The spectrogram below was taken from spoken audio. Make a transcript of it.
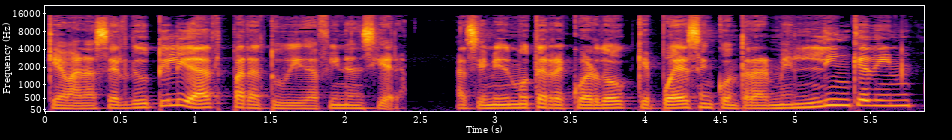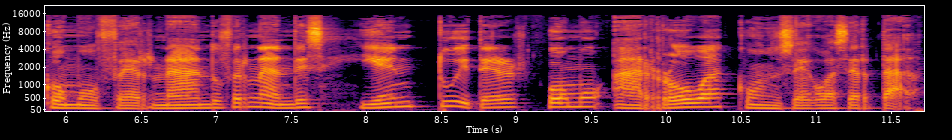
que van a ser de utilidad para tu vida financiera. Asimismo te recuerdo que puedes encontrarme en LinkedIn como Fernando Fernández y en Twitter como arroba consejo acertado.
